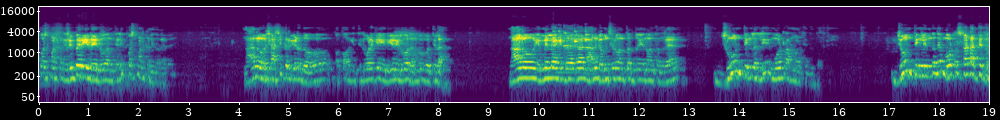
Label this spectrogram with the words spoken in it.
ಪೋಸ್ಟ್ ಮಾಡ್ಕೊಂಡು ರಿಪೇರಿ ಇದೆ ಇದು ಅಂತೇಳಿ ಪೋಸ್ಟ್ ಮಾಡ್ಕೊಂಡಿದ್ದಾರೆ. ನಾನು ಶಾಸಕರಿಗೆ ಹೇಳಿದು, ಪಾಪ ಅವ್ರಿಗೆ ತಿಳುವಳಿಕೆ ಇದೆಯೋ ಇಲ್ವೋ ನನಗೂ ಗೊತ್ತಿಲ್ಲ. ನಾನು ಎಂ ಎಲ್ ಎ ಆಗಿದ್ದಾಗ ನಾನು ಗಮನಿಸಿರುವಂಥದ್ದು ಏನು ಅಂತಂದ್ರೆ ಜೂನ್ ತಿಂಗಳಲ್ಲಿ ಮೋಟ್ರ್ ಆನ್ ಮಾಡ್ತಿದ್ದದ್ದು. ಜೂನ್ ತಿಂಗಳಿಂದನೇ ಮೋಟ್ರ್ ಸ್ಟಾರ್ಟ್ ಆಗ್ತಿತ್ತು.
